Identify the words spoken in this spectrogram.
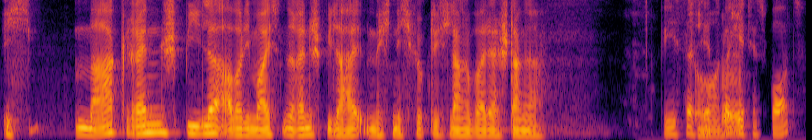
ich mag Rennspiele, aber die meisten Rennspiele halten mich nicht wirklich lange bei der Stange. Wie ist das jetzt bei ne? GT Sport?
